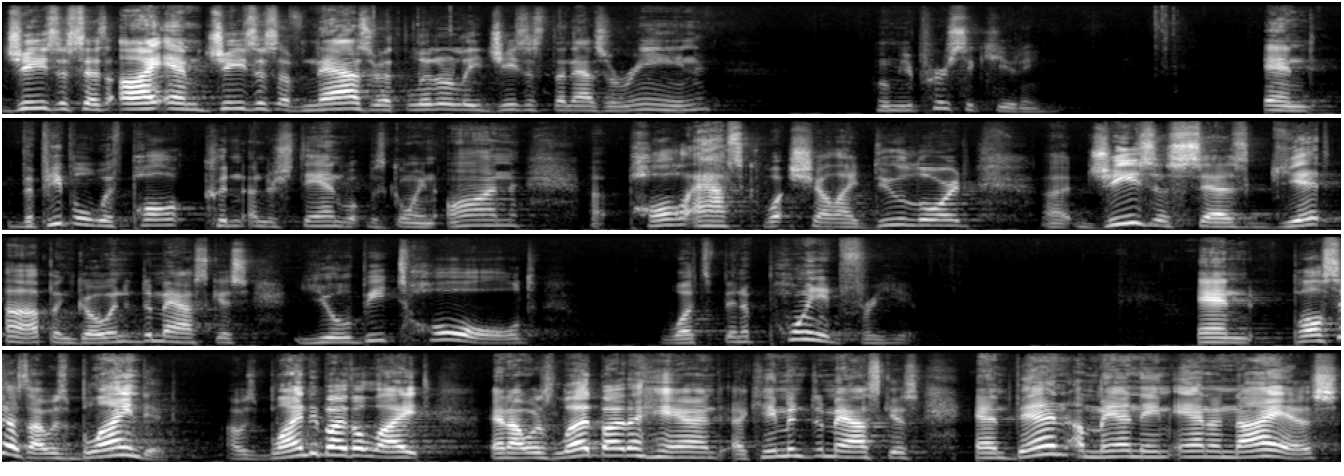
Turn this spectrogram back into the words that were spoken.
Jesus says, I am Jesus of Nazareth, literally Jesus the Nazarene, whom you're persecuting. And the people with Paul couldn't understand what was going on. Uh, Paul asked, What shall I do, Lord? Uh, Jesus says, Get up and go into Damascus. You'll be told what's been appointed for you. And Paul says, I was blinded. I was blinded by the light, and I was led by the hand. I came into Damascus, and then a man named Ananias,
